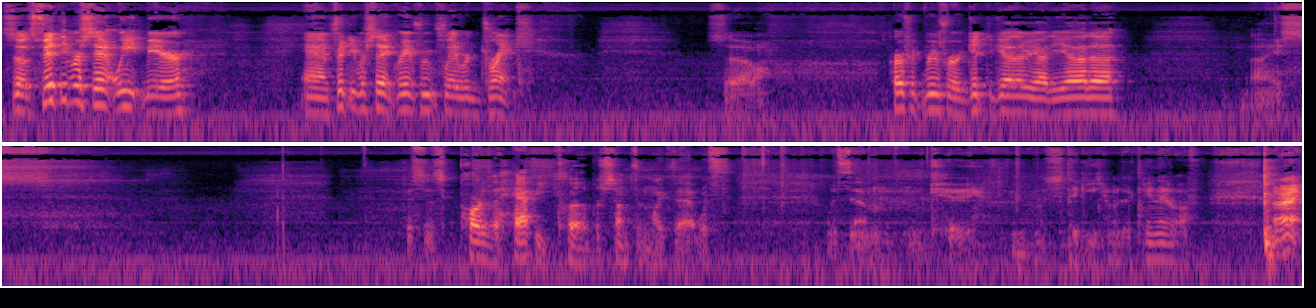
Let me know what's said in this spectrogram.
So it's 50% wheat beer and 50% grapefruit flavored drink. So, perfect brew for a get together, yada yada. Nice. This is part of the Happy Club or something like that with with them. Okay, sticky. I'm gonna clean that off. All right.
